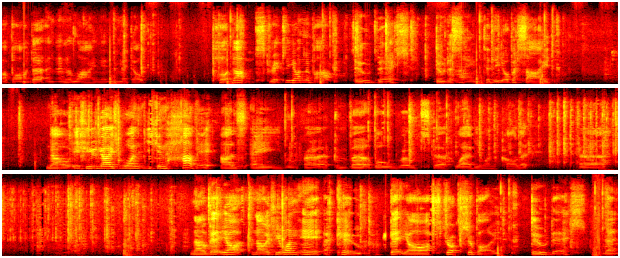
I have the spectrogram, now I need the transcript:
a border and then a line in the middle. Put that strictly on the back. Do this. Do the same to the other side. Now, if you guys want, you can have it as a uh, convertible roadster, whatever you want to call it. Uh, now get your now if you want a, a coupe, get your structure void, do this, then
